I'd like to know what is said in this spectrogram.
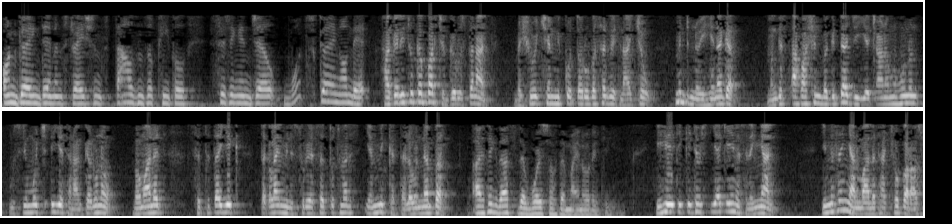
ongoing demonstrations, thousands of people sitting in jail. What's going on there? ሀገሪቱ ከባድ ችግር ውስጥ ናት። በሺዎች የሚቆጠሩ በእስር ቤት ናቸው። ምንድነው ይሄ ነገር? መንግስት አፋሽን በግዳጅ እየጫነ መሆኑን ሙስሊሞች እየተናገሩ ነው በማለት ስትጠይቅ ጠቅላይ ሚኒስትሩ የሰጡት መልስ የሚከተለውን ነበር። I think that's the voice of the minority. ይሄ የጥቂቶች ጥያቄ ይመስለኛል። ይመስለኛል ማለታቸው በራሱ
